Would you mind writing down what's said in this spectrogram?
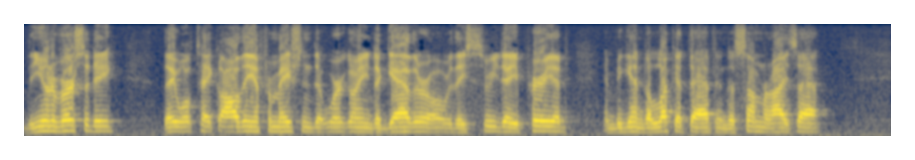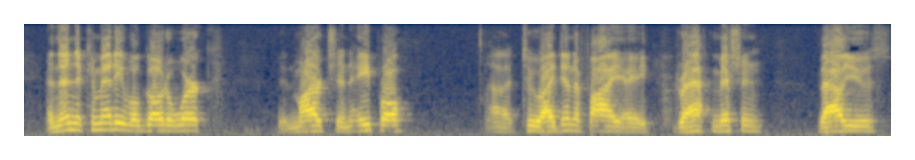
the university. They will take all the information that we're going to gather over this three-day period and begin to look at that and to summarize that. And then the committee will go to work in March and April uh, to identify a draft mission, values,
